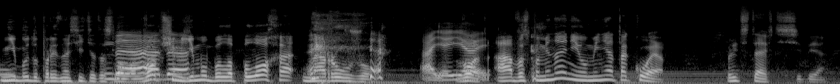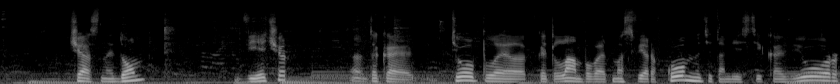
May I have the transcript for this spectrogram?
не буду произносить это слово. Да, в общем, да. ему было плохо наружу. Вот. А воспоминание у меня такое. Представьте себе. Частный дом, вечер, э, такая теплая, какая-то ламповая атмосфера в комнате, там есть и ковер,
